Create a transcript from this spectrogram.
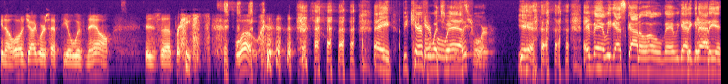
You know, all the Jaguars have to deal with now is uh, Brady. Whoa. hey, be careful, be careful what you what ask you for. for. Yeah. hey, man, we got Scott home, man. We got to get yeah. out of here.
